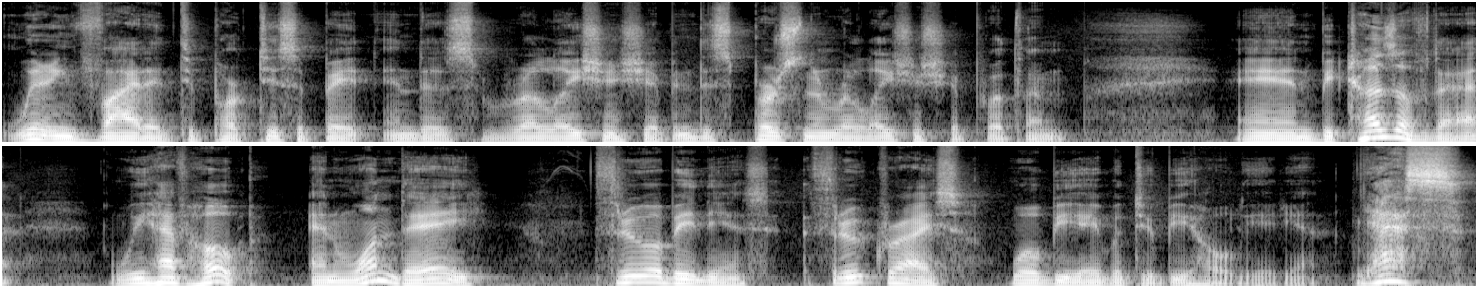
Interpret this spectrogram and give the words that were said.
we're invited to participate in this relationship, in this personal relationship with Him. And because of that, we have hope. And one day, through obedience, through Christ, we'll be able to be holy again. Yes.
